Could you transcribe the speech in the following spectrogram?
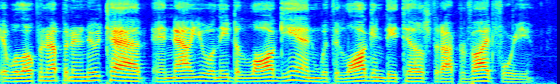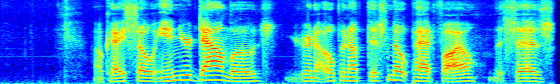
It will open up in a new tab and now you will need to log in with the login details that I provide for you. Okay, so in your downloads, you're going to open up this notepad file that says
